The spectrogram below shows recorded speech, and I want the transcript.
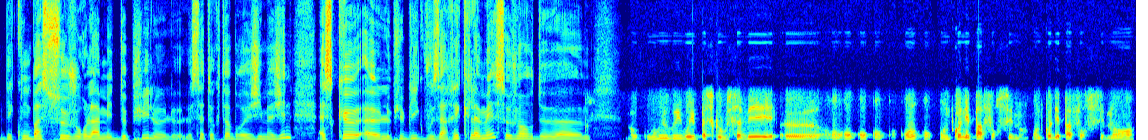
des, combats ce jour-là, mais depuis le, le, 7 octobre, j'imagine. Est-ce que le public vous a réclamé ce genre de... Oui, oui, oui, parce que vous savez, on, on, on, on, ne connaît pas forcément. On ne connaît pas forcément.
